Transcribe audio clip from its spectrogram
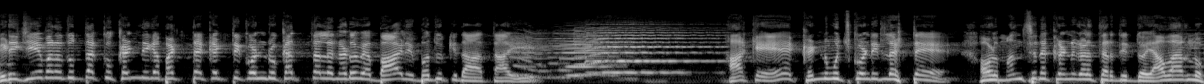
ಇಡೀ ಜೀವನದುದ್ದಕ್ಕೂ ಕಣ್ಣಿಗೆ ಬಟ್ಟೆ ಕಟ್ಟಿಕೊಂಡು ಕತ್ತಲ ನಡುವೆ ಬಾಳಿ ಬದುಕಿದ ಆ ತಾಯಿ. ಆಕೆ ಕಣ್ಣು ಮುಚ್ಕೊಂಡಿದ್ಲಷ್ಟೇ, ಅವಳು ಮನಸ್ಸಿನ ಕಣ್ಣುಗಳು ತೆರೆದಿದ್ದು, ಯಾವಾಗಲೂ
